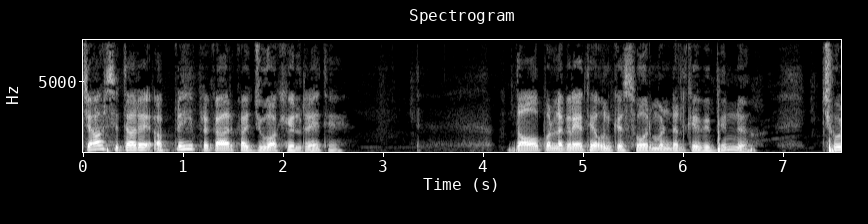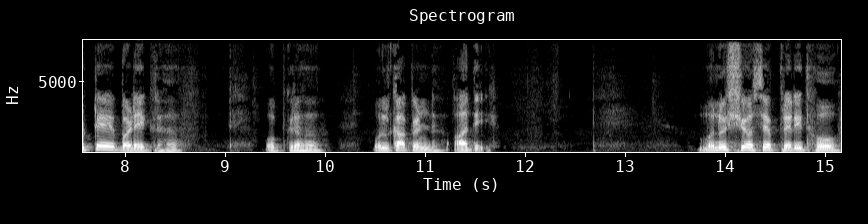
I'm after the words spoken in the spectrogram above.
चार सितारे अपने ही प्रकार का जुआ खेल रहे थे। दांव पर लग रहे थे उनके सौर मंडल के विभिन्न छोटे बड़े ग्रह, उपग्रह उल्कापिंड आदि। मनुष्यों से प्रेरित हो,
